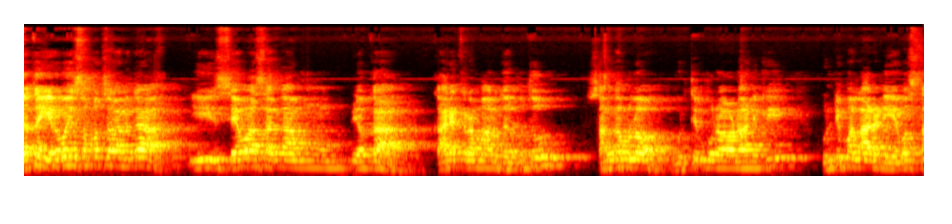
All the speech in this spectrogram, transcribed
గత ఇరవై సంవత్సరాలుగా ఈ సేవా సంఘం యొక్క కార్యక్రమాలు జరుపుతూ సంఘంలో గుర్తింపు రావడానికి కుంటిమల్లారెడ్డి వ్యవస్థ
